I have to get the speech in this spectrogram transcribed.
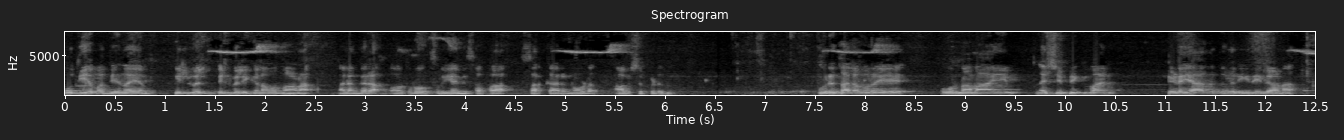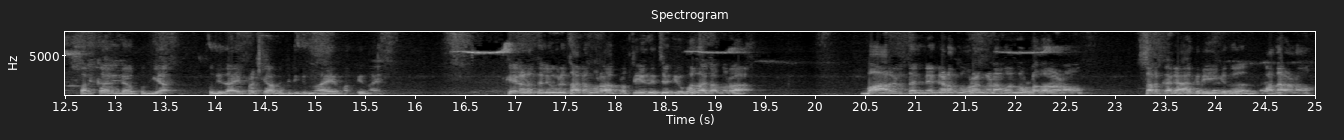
പുതിയ മദ്യനയം പിൻവൽ പിൻവലിക്കണമെന്നാണ് മലങ്കര ഓർത്തഡോക്സ് റിയാനി സഭ സർക്കാരിനോട് ആവശ്യപ്പെടുന്നത്. ഒരു തലമുറയെ പൂർണമായും നശിപ്പിക്കുവാൻ ഇടയാകുന്ന രീതിയിലാണ് സർക്കാരിന്റെ പുതിയ പുതിയതായി പ്രഖ്യാപിച്ചിരിക്കുന്നതായ മദ്യനയം. കേരളത്തിലെ ഒരു തലമുറ പ്രത്യേകിച്ച് യുവതലമുറ ബാറിൽ തന്നെ കിടന്നുറങ്ങണമെന്നുള്ളതാണോ സർക്കാർ ആഗ്രഹിക്കുന്നത്? അതാണോ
